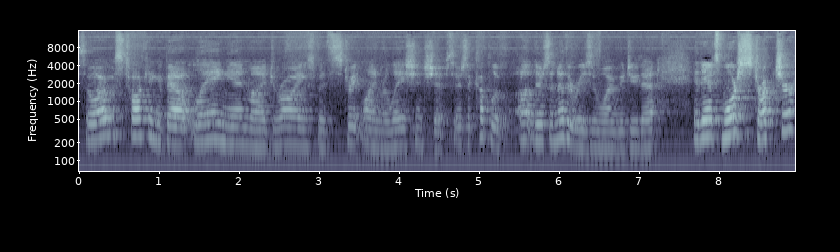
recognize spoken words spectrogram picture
So I was talking about laying in my drawings with straight line relationships. There's a couple of, uh, there's another reason why we do that. It adds more structure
